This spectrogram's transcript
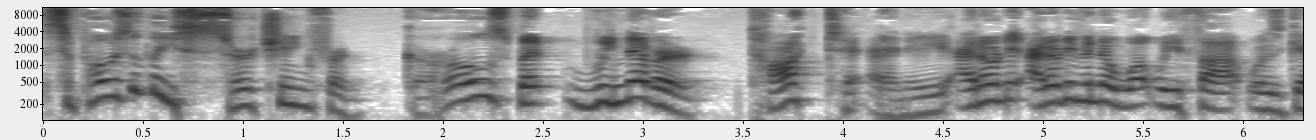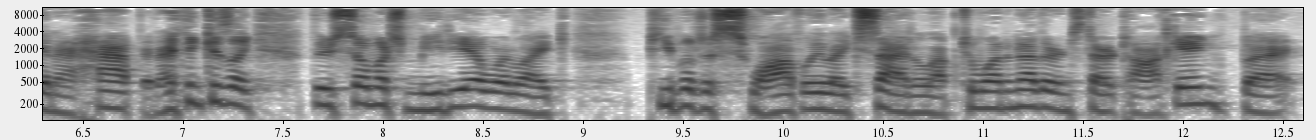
supposedly searching for girls, but we never talked to any. I don't I don't even know what we thought was going to happen. I think cuz like there's so much media where like people just suavely like sidle up to one another and start talking, but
